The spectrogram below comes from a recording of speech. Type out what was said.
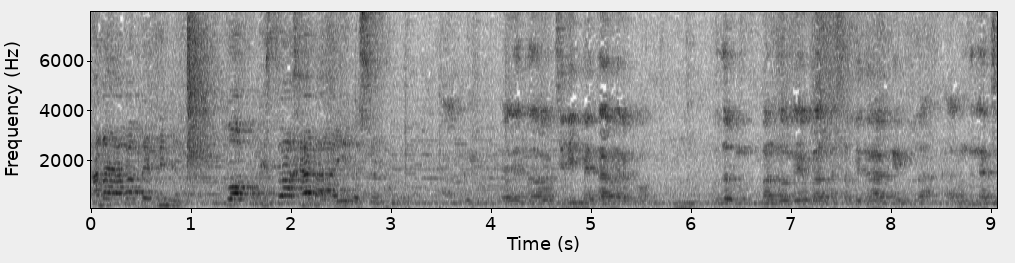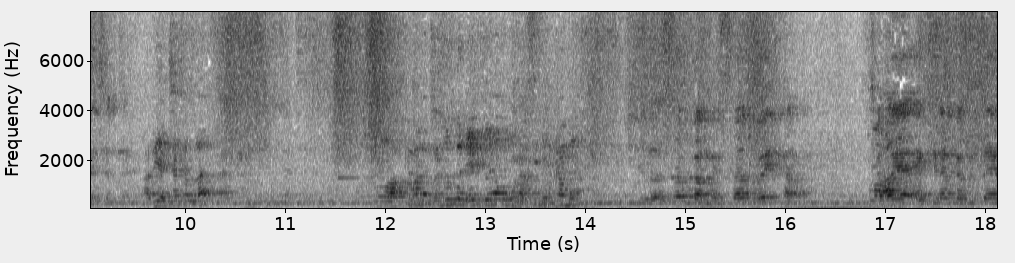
खाना यहाँ का बेहतरीन है। तो आपको किस तरह ख्याल आया ये रेस्टोरेंट खुलने पहले तो जिलीब में था मेरे को। उधर बंद हो गया बाद में सब इधर आके खुला अलहमदिल्ला अच्छा चल रहा है। अभी अच्छा चल रहा है? तो आपके पास चीज़ों का रेट जो है वो मुनासिब है कम है? सब कम है सब रेट कम है। एक दिनार का मिलता है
